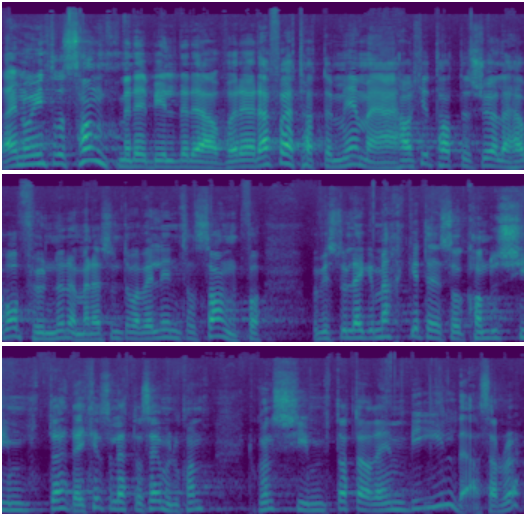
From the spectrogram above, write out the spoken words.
Det er noe interessant med det bildet der. for det er derfor Jeg har tatt det med meg. Jeg har ikke tatt det selv, jeg har bare funnet det, men jeg synes det var veldig interessant. For, Hvis du legger merke til så kan du skimte Det er ikke så lett å se, men du kan, du kan skimte at det er en bil der. ser du det?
